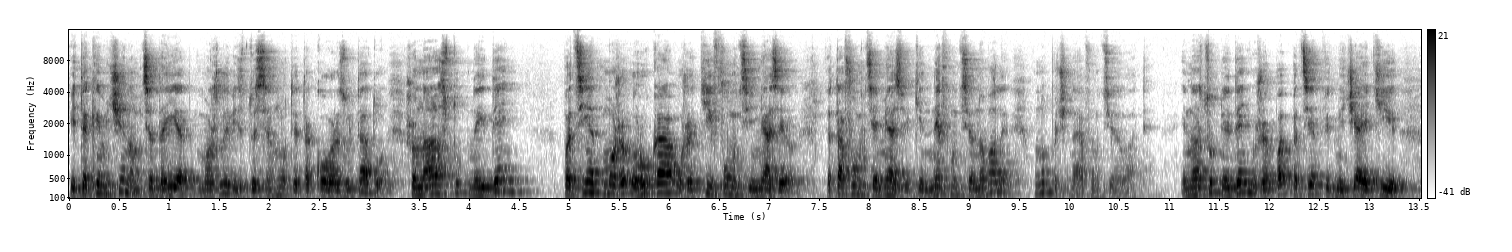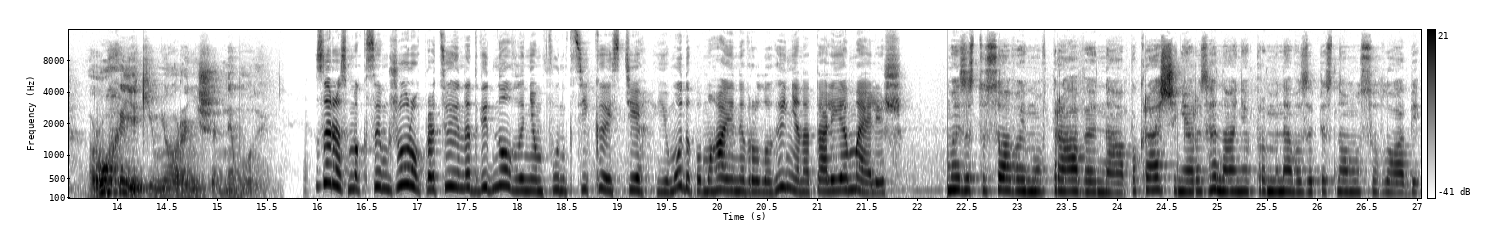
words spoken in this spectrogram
І таким чином це дає можливість досягнути такого результату, що на наступний день пацієнт може рука уже ті функції м'язів, та функція м'язів, які не функціонували, воно починає функціонувати. І на наступний день вже пацієнт відмічає ті рухи, які в нього раніше не були. Зараз Максим Жоров працює над відновленням функцій кисті. Йому допомагає неврологиня Наталія Меліш. Ми застосовуємо вправи на покращення розгинання в променево-запісному суглобі,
